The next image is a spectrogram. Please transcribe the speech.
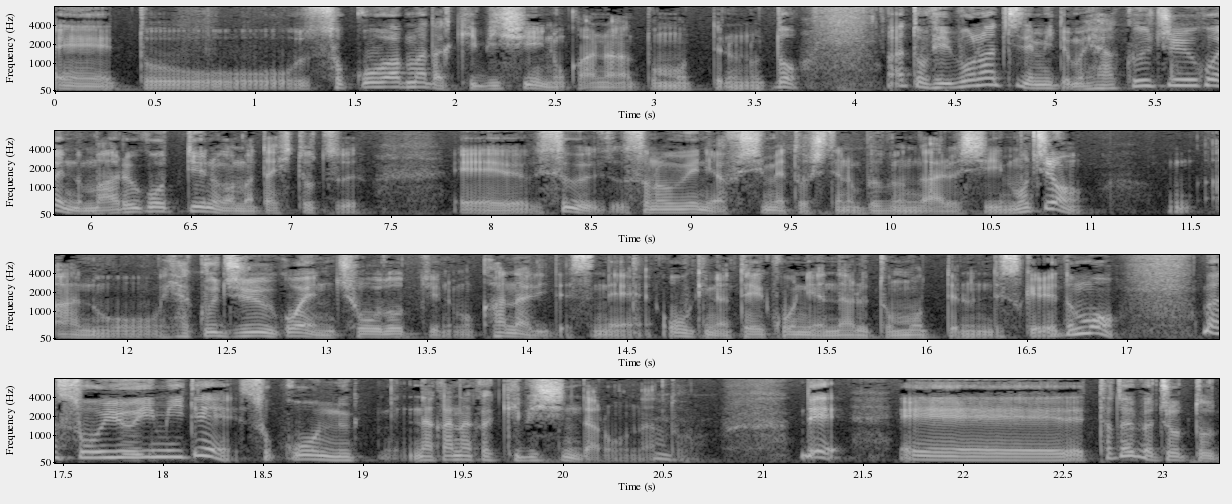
えっ、ー、と、そこはまだ厳しいのかなと思ってるのと、あと、フィボナッチで見ても115円の丸5っていうのがまた一つ、えー、すぐその上には節目としての部分があるし、もちろん、あの、115円ちょうどっていうのもかなりですね、大きな抵抗にはなると思ってるんですけれども、まあそういう意味で、そこをなかなか厳しいんだろうなと。うん、で、えー、例えばちょっと、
